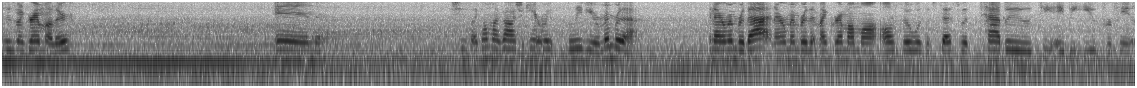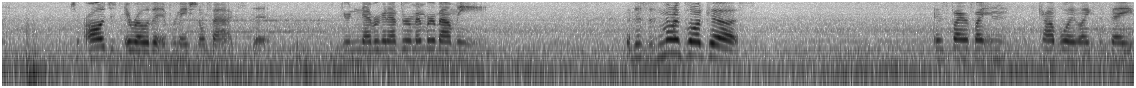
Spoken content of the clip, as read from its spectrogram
who's my grandmother. And she's like, "Oh my gosh, I can't re- believe you remember that." And I remember that, and I remember that my grandmama also was obsessed with Tabu T A B U perfume, which are all just irrelevant informational facts that you're never gonna have to remember about me. But this is my podcast. As firefighting cowboy likes to say,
